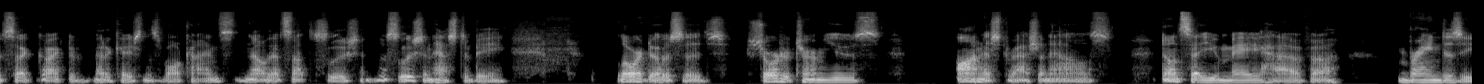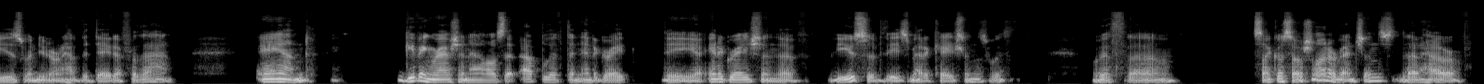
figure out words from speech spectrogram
psychoactive medications of all kinds. No, that's not the solution. The solution has to be lower dosage, shorter term use, honest rationales. Don't say you may have a brain disease when you don't have the data for that. And giving rationales that uplift and integrate the uh, integration of the use of these medications with with uh, psychosocial interventions that have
